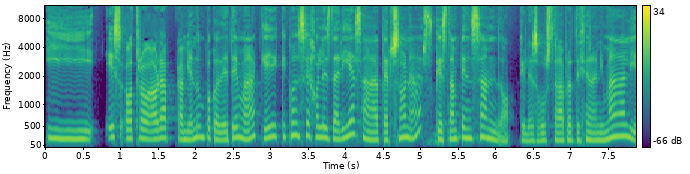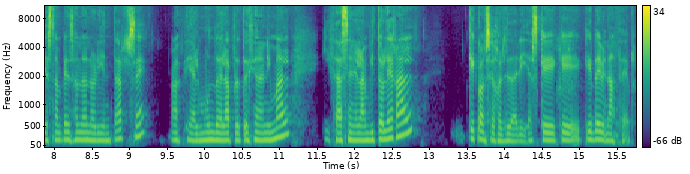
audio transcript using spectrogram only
Y es otro, ahora cambiando un poco de tema, ¿qué, consejo les darías a personas que están pensando que les gusta la protección animal y están pensando en orientarse hacia el mundo de la protección animal, quizás en el ámbito legal? ¿Qué consejos les darías? ¿Qué, qué deben hacer?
